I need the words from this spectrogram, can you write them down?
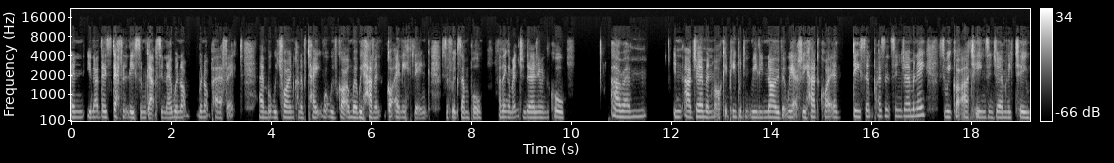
and you know there's definitely some gaps in there. We're not we're not perfect um, but we try and kind of take what we've got and where we haven't got anything. So for example i think i mentioned earlier in the call our um in our german market people didn't really know that we actually had quite a decent presence in Germany. So we got our teams in Germany to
